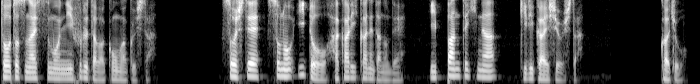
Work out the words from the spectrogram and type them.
唐突な質問に古田は困惑した。そしてその意図を測りかねたので、一般的な切り返しをした。課長、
